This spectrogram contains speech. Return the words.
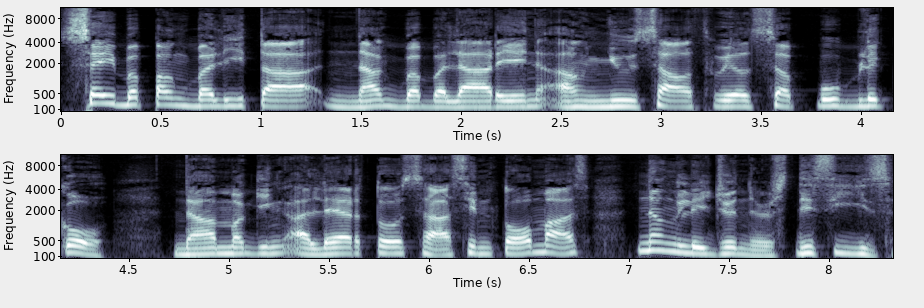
Sa iba pang balita, nagbabala rin ang New South Wales sa publiko na maging alerto sa sintomas ng Legionnaire's disease.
